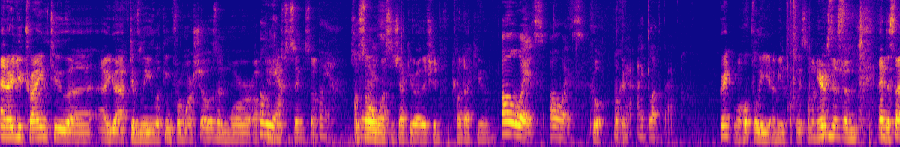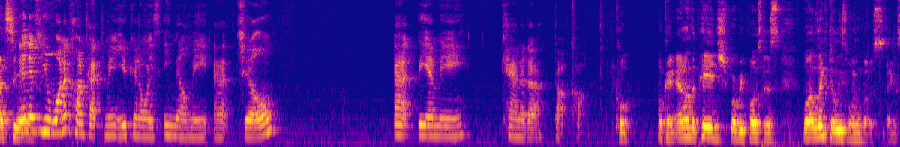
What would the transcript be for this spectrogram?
And are you trying to? Uh, are you actively looking for more shows and more opportunities yeah. to sing? So, Oh yeah. so if someone wants to check you out, they should contact you. Always, always. Cool. Okay. Yeah, I'd love that. Great. Well, hopefully, I mean, hopefully, someone hears this and, and decides to. And if you want to contact me, you can always email me at jill at bmecanada.com. Cool. Okay, and on the page where we post this, well, link to at least one of those things,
